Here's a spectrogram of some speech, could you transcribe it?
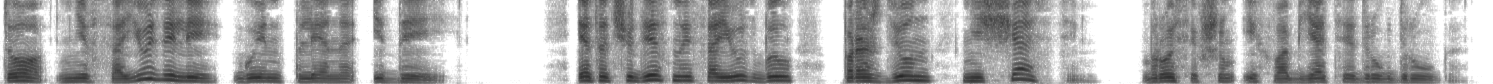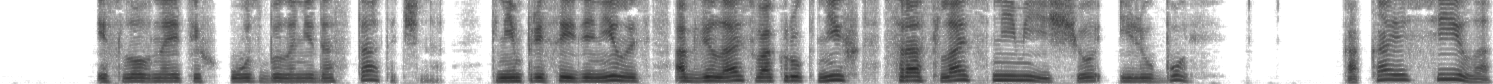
то не в союзе ли Гуинплена и Деи? Этот чудесный союз был порожден несчастьем, бросившим их в объятия друг друга. И словно этих уз было недостаточно, к ним присоединилась, обвелась вокруг них, срослась с ними еще и любовь. Какая сила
